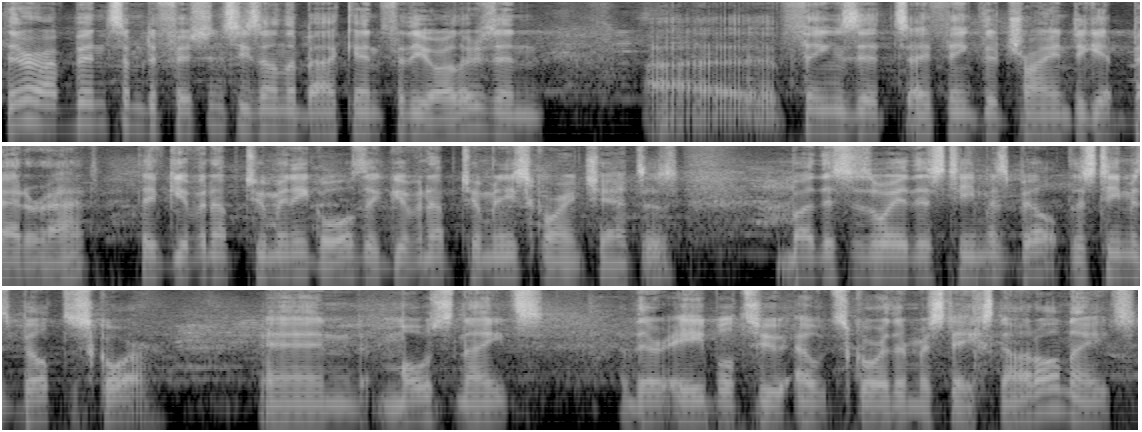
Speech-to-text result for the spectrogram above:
there have been some deficiencies on the back end for the Oilers, and uh, things that I think they're trying to get better at. They've given up too many goals. They've given up too many scoring chances. But this is the way this team is built. This team is built to score, and most nights they're able to outscore their mistakes. Not all nights,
